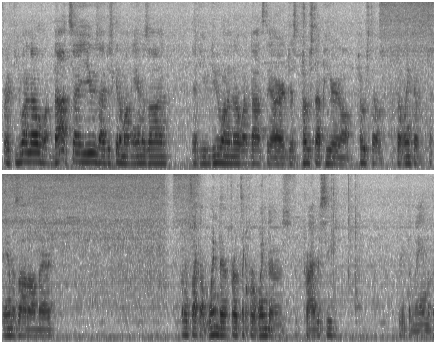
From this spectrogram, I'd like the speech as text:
for if you want to know what dots I use, I just get them on Amazon. If you do want to know what dots they are, just post up here and I'll post a, the link of Amazon on there. But it's like a window for it's like for Windows for privacy. forget the name of the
